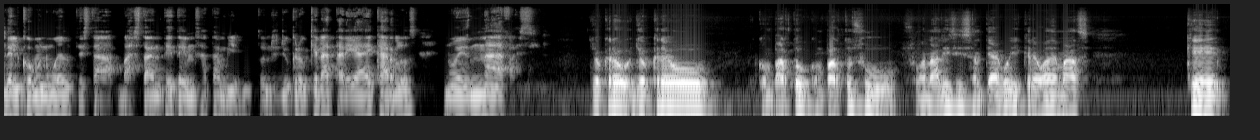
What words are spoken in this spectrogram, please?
del Commonwealth está bastante tensa también. Entonces yo creo que la tarea de Carlos no es nada fácil. Yo creo, yo creo, comparto, comparto su, su análisis, Santiago, y creo además que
